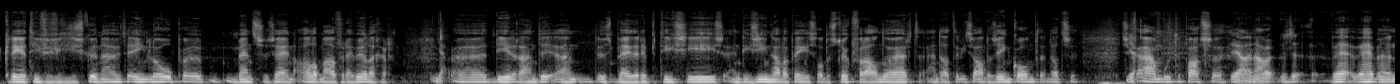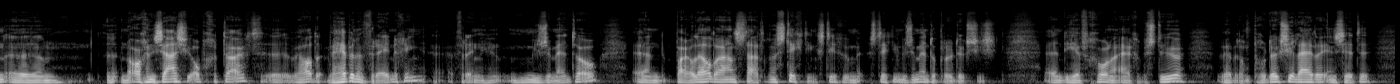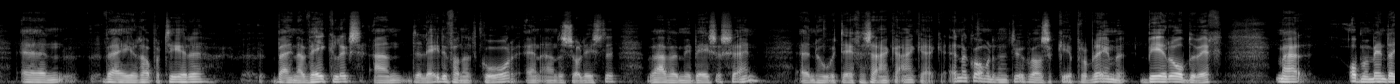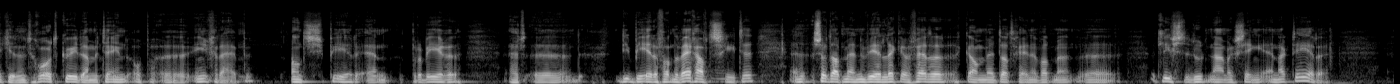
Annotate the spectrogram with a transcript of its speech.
Creatieve visies kunnen uiteenlopen. Mensen zijn allemaal vrijwilliger. Ja. Uh, die er aan, de, aan, dus bij de repetities en die zien dan opeens dat een stuk verandert en dat er iets anders in komt en dat ze zich Ja. aan moeten passen. Ja, nou, we, we hebben een, uh, een organisatie opgetuigd. Uh, we, hadden, we hebben een vereniging, uh, vereniging Musemento. En parallel daaraan staat er een stichting, Stichting, stichting Musemento Producties. En die heeft gewoon een eigen bestuur. We hebben er een productieleider in zitten. En wij rapporteren bijna wekelijks aan de leden van het koor en aan de solisten waar we mee bezig zijn en hoe we tegen zaken aankijken. En dan komen er natuurlijk wel eens een keer problemen, beren op de weg. Maar op het moment dat je het hoort kun je daar meteen op ingrijpen, anticiperen en proberen het, uh, die beren van de weg af te schieten. En, zodat men weer lekker verder kan met datgene wat men uh, het liefste doet, namelijk zingen en acteren.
